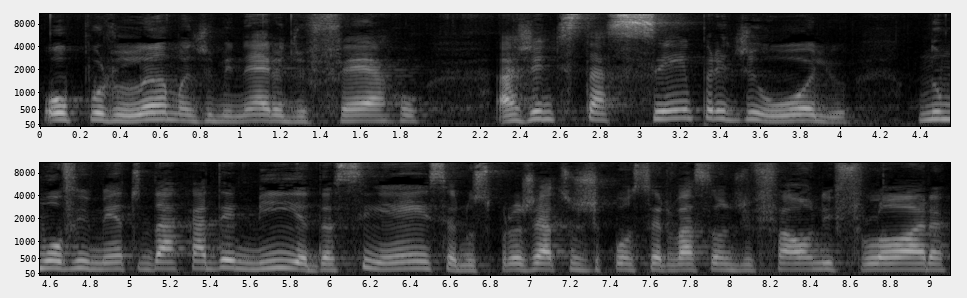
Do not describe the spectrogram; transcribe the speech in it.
ou por lama de minério de ferro, a gente está sempre de olho no movimento da academia, da ciência, nos projetos de conservação de fauna e flora,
